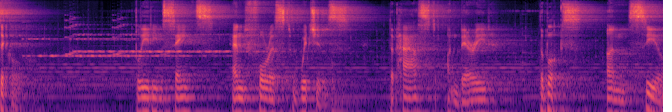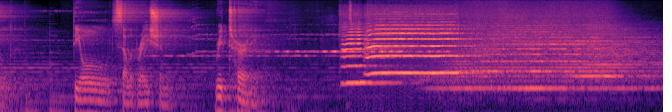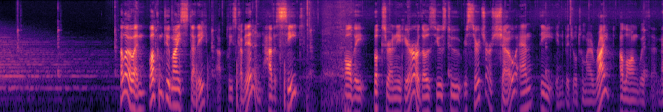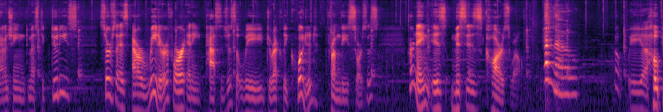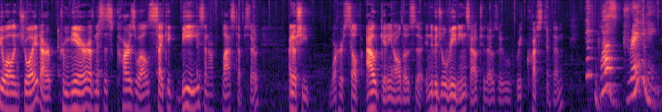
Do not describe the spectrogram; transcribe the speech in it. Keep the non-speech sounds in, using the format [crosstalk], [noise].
sickle. Bleeding saints and forest witches, the past unburied, the books unsealed, the old celebration returning. Welcome to my study. Uh, please come in and have a seat. All the books around you here are those used to research our show, and the individual to my right, along with uh, managing domestic duties, serves as our reader for any passages that will be directly quoted from these sources. Her name is Mrs. Carswell. Hello. Well, we uh, hope you all enjoyed our premiere of Mrs. Carswell's Psychic Bees in our last episode. I know she wore herself out getting all those uh, individual readings out to those who requested them. It was draining,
